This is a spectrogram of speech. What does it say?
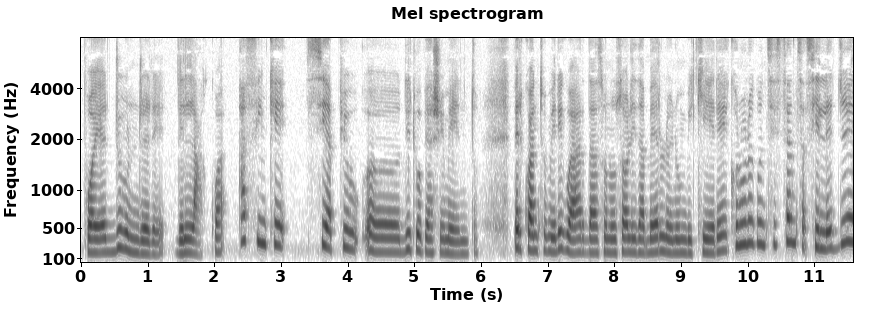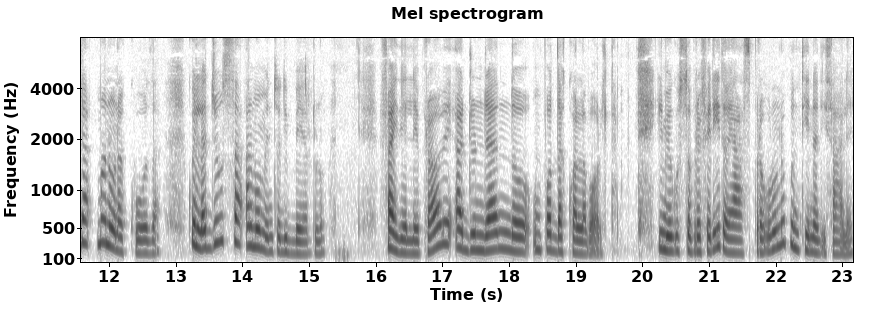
puoi aggiungere dell'acqua affinché sia più eh, di tuo piacimento. Per quanto mi riguarda, sono solita berlo in un bicchiere con una consistenza sì leggera ma non acquosa, quella giusta al momento di berlo. Fai delle prove aggiungendo un po' d'acqua alla volta. Il mio gusto preferito è aspro con una puntina di sale.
